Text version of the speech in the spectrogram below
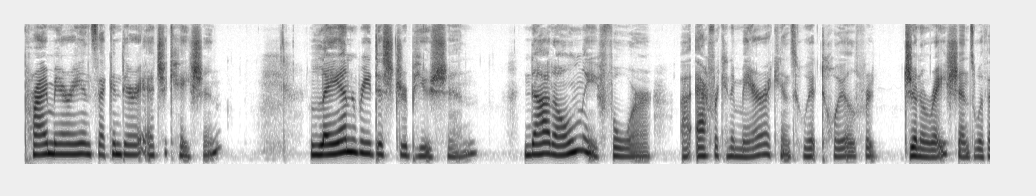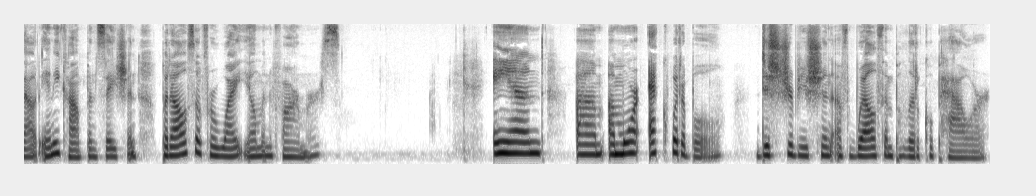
primary and secondary education, land redistribution, not only for uh, African Americans who had toiled for generations without any compensation, but also for white yeoman farmers, and um, a more equitable distribution of wealth and political power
